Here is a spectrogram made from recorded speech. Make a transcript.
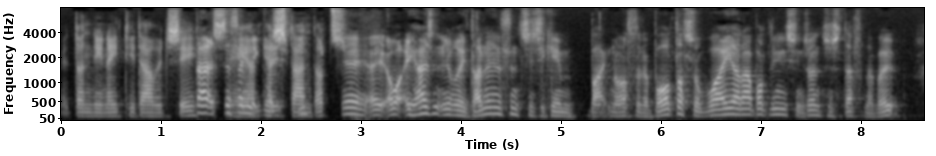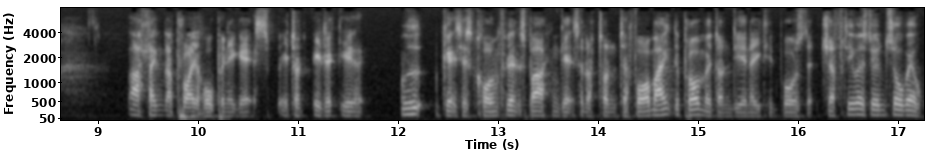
at Dundee United, I would say. That's the thing that at gets standards. Yeah, he hasn't really done anything since he came back north of the border. So why are Aberdeen and St Johnstone sniffing about? I think they're probably hoping he gets he, he, he gets his confidence back and gets a return to form. I think the problem with Dundee United was that Ciftci was doing so well,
